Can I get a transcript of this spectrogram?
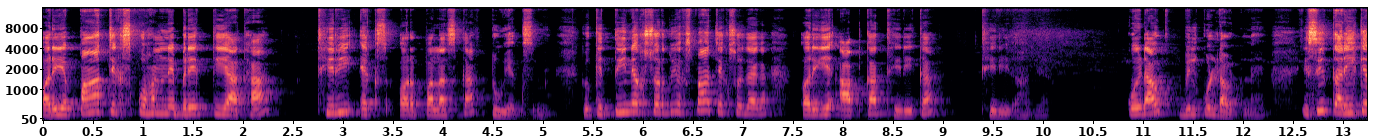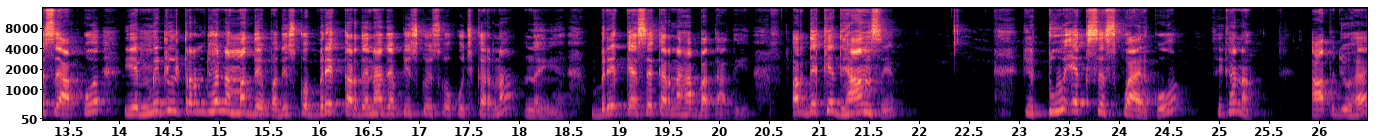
और ये पाँच एक्स को हमने ब्रेक किया था थ्री एक्स और प्लस का टू एक्स में। क्योंकि तीन एक्स और दो एक्स पाँच एक्स हो जाएगा। और ये आपका थ्री का थ्री रह गया। कोई डाउट? बिल्कुल डाउट नहीं। इसी तरीके से आपको ये मिडिल टर्म जो है ना, मध्य पद, इसको ब्रेक कर देना है, जबकि इसको इसको कुछ करना नहीं है। ब्रेक कैसे करना है बता दिए अब देखिए ध्यान से कि टू एक्स स्क्वायर को, ठीक है ना, आप जो है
